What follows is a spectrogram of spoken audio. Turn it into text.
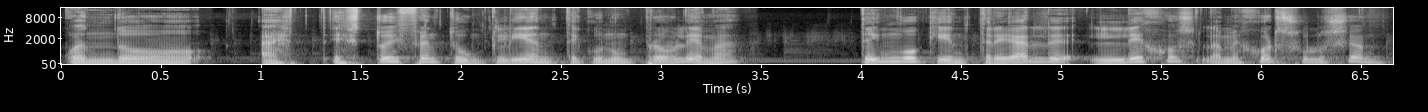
cuando estoy frente a un cliente con un problema, tengo que entregarle lejos la mejor solución.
